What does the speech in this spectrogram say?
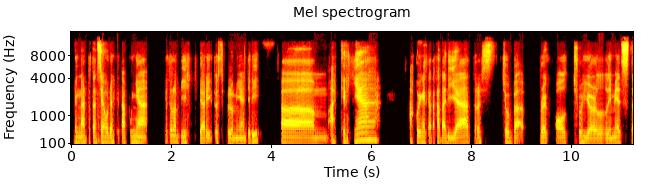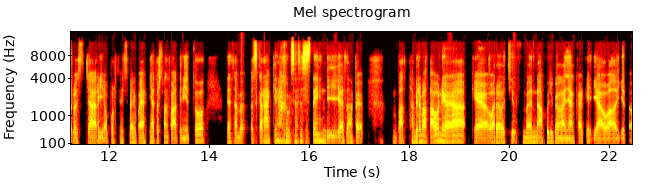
Dengan potensi yang udah kita punya itu lebih dari itu sebelumnya. Jadi um, akhirnya aku ingat kata-kata dia terus coba break all through your limits terus cari opportunity sebanyak-banyaknya terus manfaatin itu. Dan sampai sekarang akhirnya aku bisa sustain di IA sampai empat hampir empat tahun ya kayak what achievement. Aku juga nggak nyangka kayak di awal gitu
